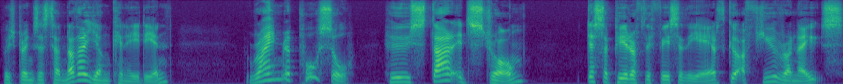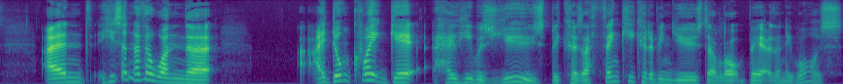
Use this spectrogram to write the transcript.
which brings us to another young Canadian, Ryan Raposo, who started strong, disappeared off the face of the earth, got a few runouts, and he's another one that I don't quite get how he was used because I think he could have been used a lot better than he was.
